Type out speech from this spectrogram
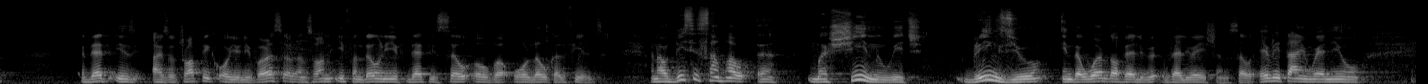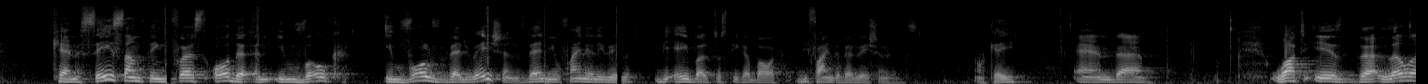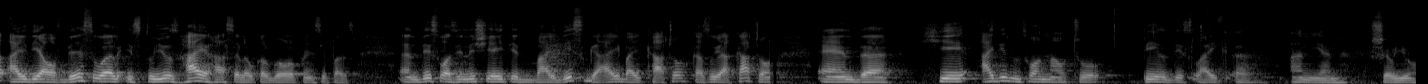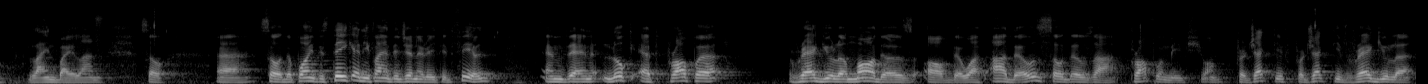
that is isotropic or universal and so on, if and only if that is so over all local fields. And now this is somehow a machine which brings you in the world of valu valuation. So every time when you can say something first order and invoke, involve valuations, then you finally will be able to speak about define the valuation rings. Okay? And uh, what is the lower idea of this? Well, is to use higher Hasse local global principles. And this was initiated by this guy, by Kato, Kazuya Kato. And uh, he, I didn't want now to peel this like uh, onion, show you line by line. So, uh, so the point is take any finitely generated field and then look at proper regular models of the what are those. So those are proper, if you want, projective, projective regular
